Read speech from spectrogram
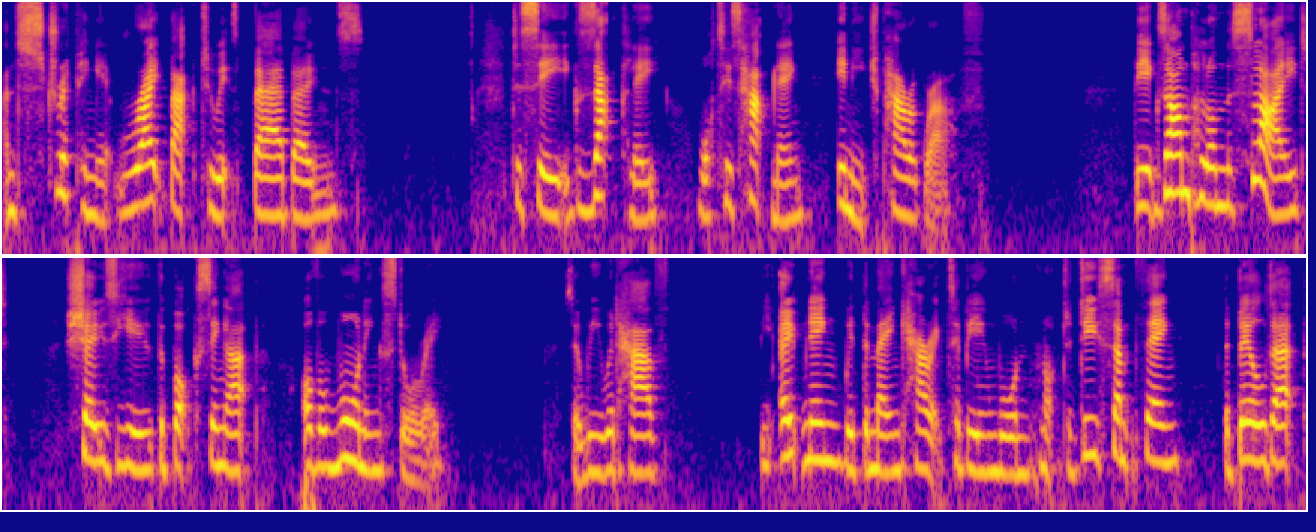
and stripping it right back to its bare bones to see exactly what is happening in each paragraph. The example on the slide shows you the boxing up of a warning story. So we would have the opening with the main character being warned not to do something, the build up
